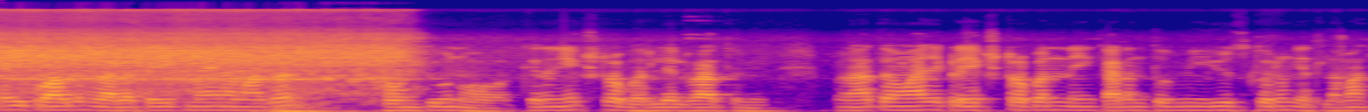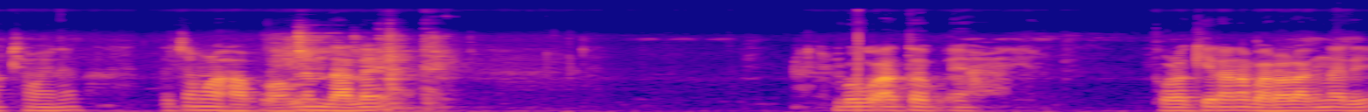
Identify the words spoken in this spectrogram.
काही प्रॉब्लेम झाला तर एक महिना माझा खाऊन पिऊन व्हावा. कारण एक्स्ट्रा भरलेला राहतो मी. पण आता माझ्याकडे एक्स्ट्रा पण नाही कारण तो मी यूज करून घेतला मागच्या महिन्यात. त्याच्यामुळे हा प्रॉब्लेम झाला आहे बघू आता थोडा किराणा भरावा लागणार आहे.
